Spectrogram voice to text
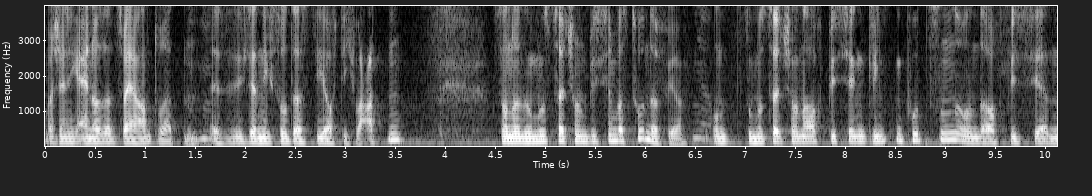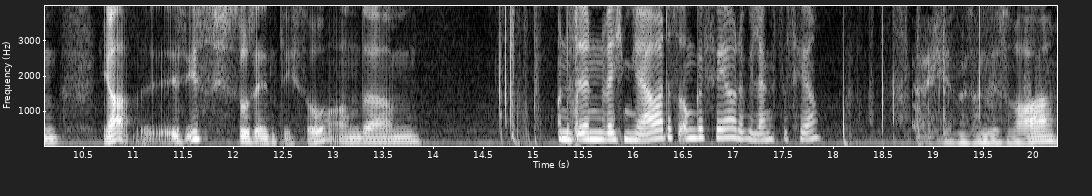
wahrscheinlich ein oder zwei antworten. Mhm. Es ist ja nicht so, dass die auf dich warten, sondern du musst halt schon ein bisschen was tun dafür. Ja. Und du musst halt schon auch ein bisschen Klinken putzen und auch ein bisschen, ja, es ist schlussendlich so. Und, ähm, und in welchem Jahr war das ungefähr oder wie lange ist das her? Ich würde mal sagen, das war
